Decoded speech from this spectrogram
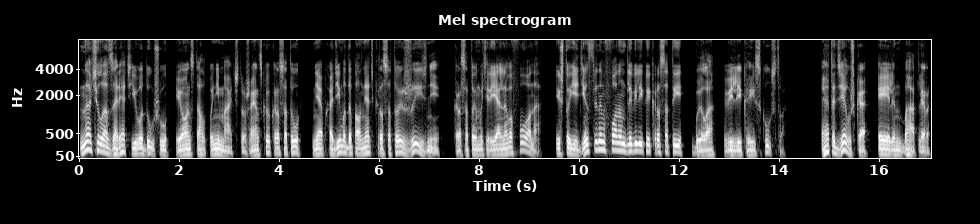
начало озарять его душу, и он стал понимать, что женскую красоту необходимо дополнять красотой жизни, красотой материального фона, и что единственным фоном для великой красоты было великое искусство. Эта девушка, Эйлин Батлер,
